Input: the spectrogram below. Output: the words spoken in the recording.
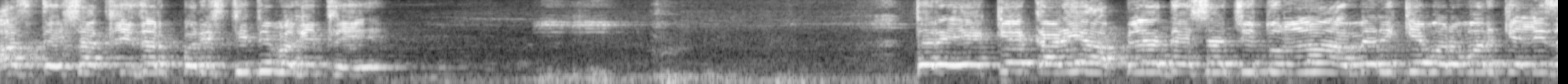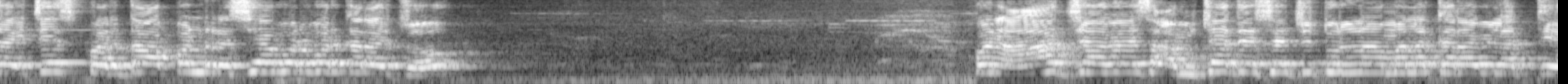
आज देशातली जर परिस्थिती बघितली तर एकेकाळी आपल्या देशाची तुलना अमेरिकेबरोबर केली जायची स्पर्धा आपण रशिया बरोबर करायचो. पण आज ज्या वेळेस आमच्या देशाची तुलना आम्हाला करावी लागते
